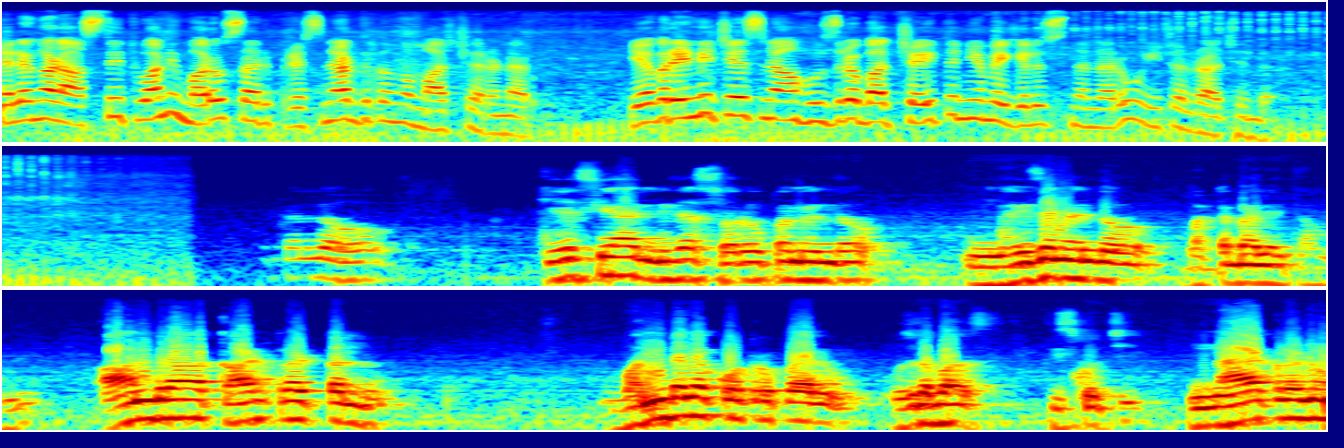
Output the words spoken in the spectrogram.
తెలంగాణ అస్తిత్వాన్ని మరోసారి ప్రశ్నార్థకంగా మార్చారన్నారు. ఎవరెన్ని చేసినా హుజరాబాద్ చైతన్యమే గెలుస్తుందన్నారు ఈటల రాజేందర్. ఎన్నికల్లో కేసీఆర్ నిజ స్వరూపం ఏందో నైజమేందో బట్టబయలుతా ఉంది. ఆంధ్ర కాంట్రాక్టర్లు వందల కోట్ల రూపాయలు హుజరాబాద్ తీసుకొచ్చి నాయకులను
